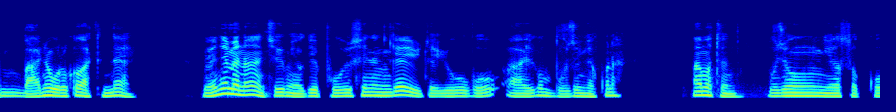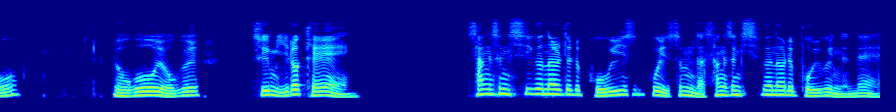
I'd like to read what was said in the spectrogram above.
음, 많이 오를 것 같은데. 왜냐면은 지금 여기 보시는 게 이제 요거 아 이건 무중이었구나. 아무튼 무중이었었고 요거 요거 지금 이렇게 상승 시그널들이 보이고 있습니다. 상승 시그널이 보이고 있는데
